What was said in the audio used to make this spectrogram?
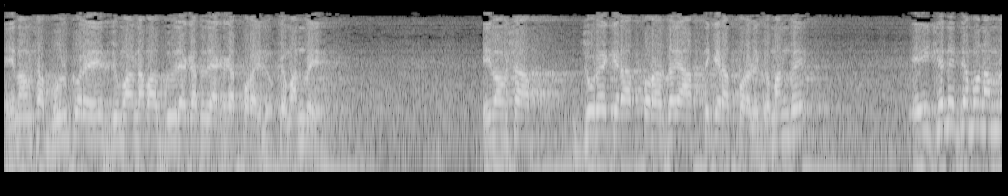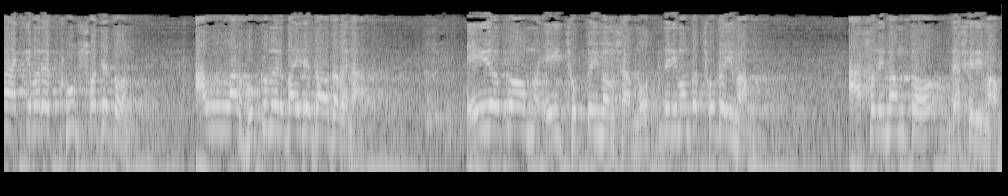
ইমাম সাহেব ভুল করে জুমার নামাজ দুই রেখাতে এক রেখাত পড়াইলো, কেউ মানবে? ইমাম সাহেব জোরে কেরাত যায় আজ থেকে রাত পড়াইলো, কেউ মানবে? এইখানে যেমন আমরা একেবারে খুব সচেতন, আল্লাহর হুকুমের বাইরে যাওয়া যাবে না। এইরকম এই ছোট্ট ইমাম সাহেব, মসজিদের ইমাম তো ছোট ইমাম, আসল ইমাম তো দেশের ইমাম।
